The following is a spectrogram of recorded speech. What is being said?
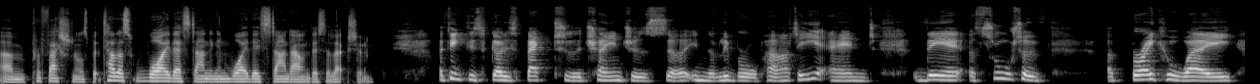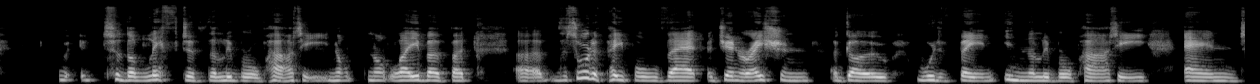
um, professionals, but tell us why they're standing and why they stand out in this election. I think this goes back to the changes uh, in the Liberal Party, and they're a sort of a breakaway to the left of the Liberal Party, not not Labor, but uh, the sort of people that a generation ago would have been in the Liberal Party, and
